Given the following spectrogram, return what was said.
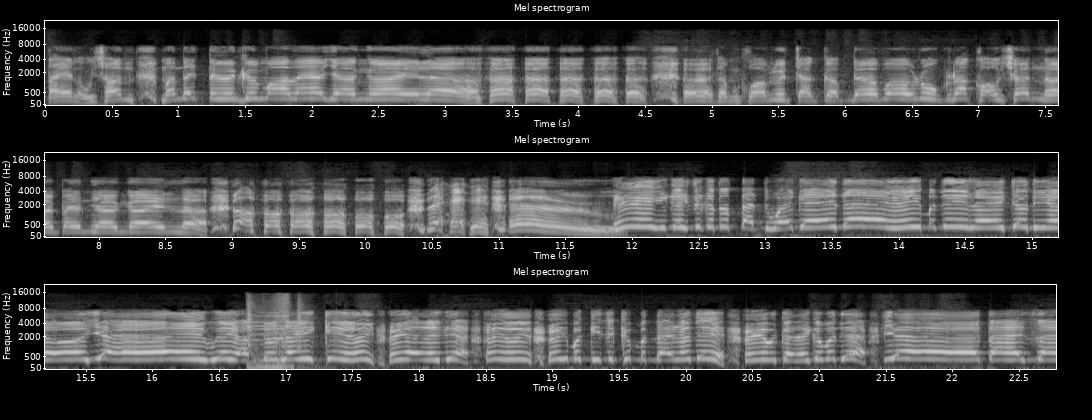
แตนของฉัน มันได้ตื่นขึ้นมาแล้วยังไงล่ะเออทำความรู้จักกับเดวลูกรักของฉันหน่อยเป็นยังไงล่ะเฮ้ยยังไงฉันก็ต้องตัดหัวแกให้ได้เฮ้ยมานี่เลยเจ้าเดียวเย้เว้ยอับดุลไลเกเฮ้ย Antonio, yay! Uy, Abdullah kìa! Uy, ala niya! Uy, uy, mag-isip ka manalo niya! Uy, magkalay ka ba niya? Yeah! Taza!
